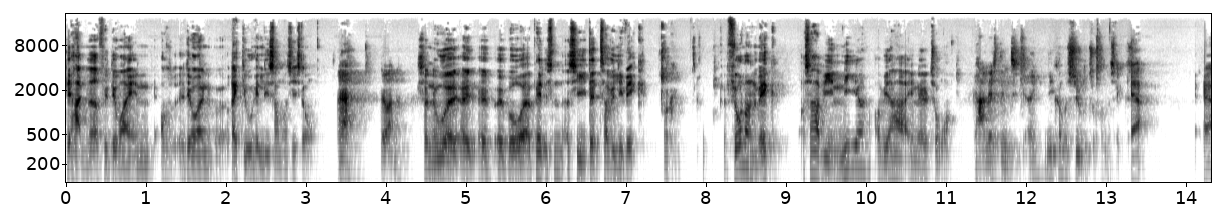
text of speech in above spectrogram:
det har den været, fordi det var en, det var en rigtig uheldig sommer sidste år. Ja, det var det. Så nu øh, øh, øh, våger jeg pelsen og siger, den tager vi lige væk. Okay. 14'eren er væk, og så har vi en 9'er, og vi har en øh, 2'er. Jeg har næsten en 10, ikke? 9,7 og 2,6. Ja. Ja.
